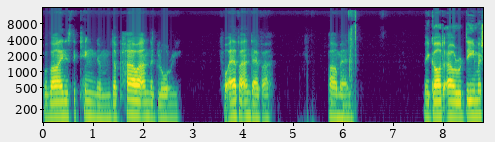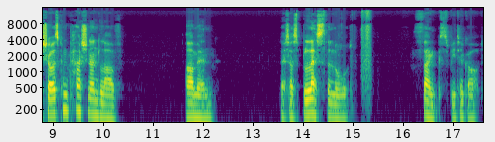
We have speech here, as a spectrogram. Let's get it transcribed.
For thine is the kingdom, the power, and the glory, for ever and ever. Amen. May God our Redeemer show us compassion and love. Amen. Let us bless the Lord. Thanks be to God.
